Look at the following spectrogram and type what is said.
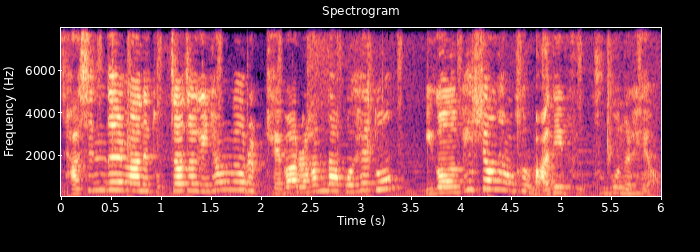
자신들만의 독자적인 향료를 개발을 한다고 해도 이거는 패션 향수로 많이 구, 구분을 해요.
